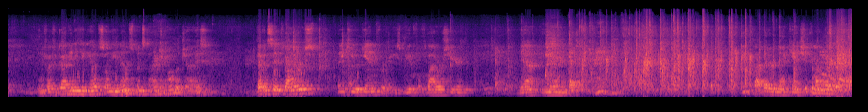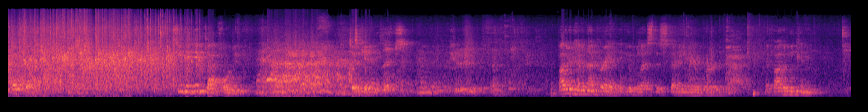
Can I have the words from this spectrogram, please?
And if I forgot anything else on the announcements, I apologize. Haven't sent flowers Thank you again for these beautiful flowers here. Yeah, amen. You can clap better than that, can't you? Come on, let's go, let's go. See, they did clap for me. Just kidding, of course. Father in heaven, I pray that you'll bless this study in your word. That, Father, we can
